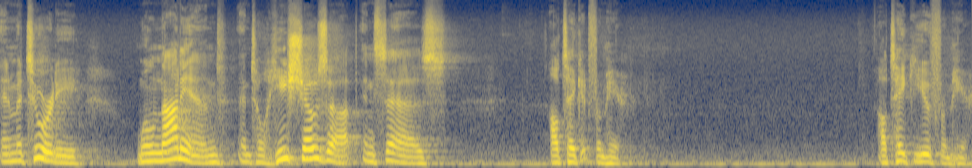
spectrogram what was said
and maturity will not end until He shows up and says, I'll take it from here. I'll take you from here.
